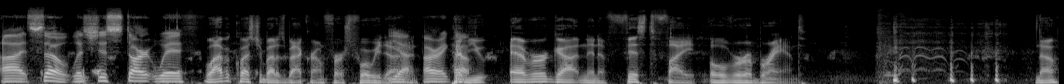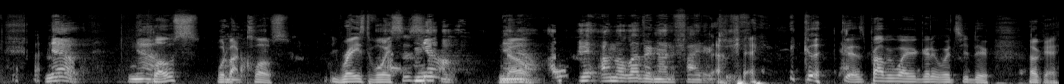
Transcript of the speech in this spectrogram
Uh, so let's just start with Well, I have a question about his background first before we dive Yeah, in. all right, Have go. you ever gotten in a fist fight over a brand? no? No, no, Close? What about close? Raised voices? no, no. No. no. I'm, I'm a lover, not a fighter. Keith. Okay. good, good. That's probably why you're good at what you do. Okay.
